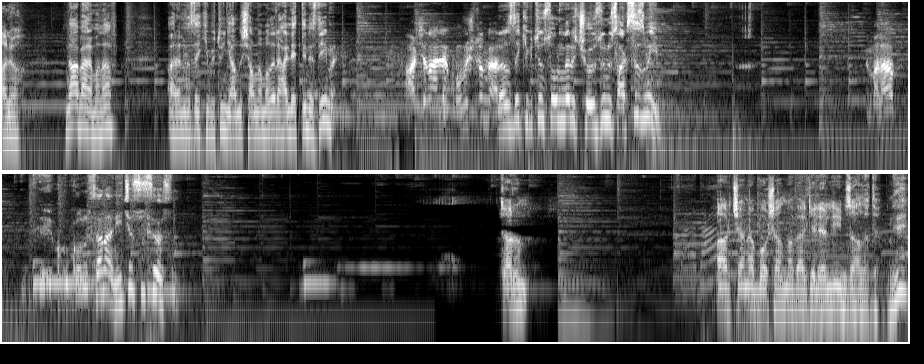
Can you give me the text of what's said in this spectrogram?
Alo. Ne haber Manav? Aranızdaki bütün yanlış anlamaları hallettiniz değil mi? Arçınar'la konuştun ve aranızdaki bütün sorunları çözdünüz haksız mıyım? Manav... E, konuşsana niçin susuyorsun? Tarun. Arçana boşanma belgelerini imzaladı. Ne?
